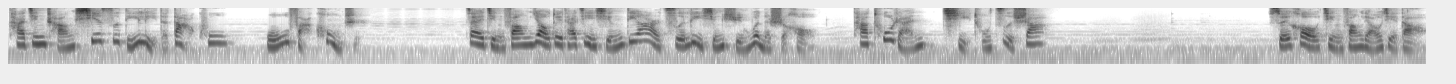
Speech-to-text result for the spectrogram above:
他经常歇斯底里的大哭，无法控制。在警方要对他进行第二次例行询问的时候，他突然企图自杀。随后，警方了解到，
